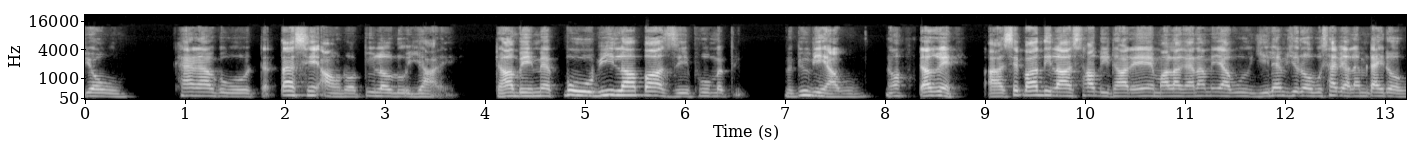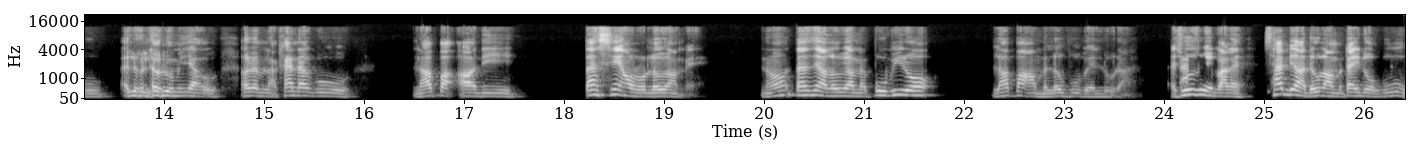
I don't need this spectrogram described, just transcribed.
ပြောဘူး ခန္ဓာကိုယ်ကိုတတန့်ရှင်းအောင်တော့ပြုလုပ်လို့ရတယ်ဒါပေမဲ့ပို့ပြီးလပစေဖို့မပြုမပြုပြင်ရဘူးเนาะဒါဆိုရင်အာစစ်ပါတိလာဆောက်တည်ထားတယ်မာလာကန္နမရဘူးရေလည်းမရှိတော့ဘူးဆက်ပြလည်းမတိုက်တော့ဘူးအဲ့လိုလုပ်လို့မရဘူးဟုတ်တယ်မလားခန္ဓာကိုယ်လပအာဒီတန့်ရှင်းအောင်တော့လုပ်ရမယ်เนาะတန့်ရှင်းအောင်လုပ်ရမယ်ပို့ပြီးတော့လပအောင်မလုပ်ဖို့ပဲလိုတာအချို့ဆိုရင်ဗာလဲဆက်ပြဒုံလာမတိုက်တော့ဘူး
